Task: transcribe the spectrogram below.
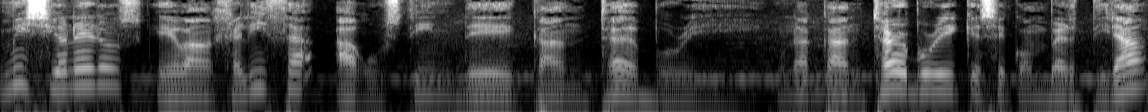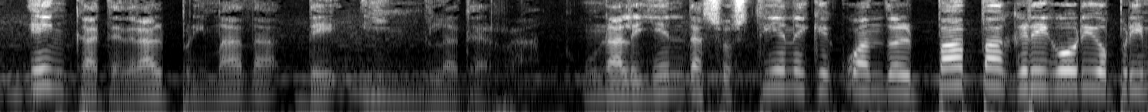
misioneros evangeliza Agustín de Canterbury, una Canterbury que se convertirá en catedral primada de Inglaterra. Una leyenda sostiene que cuando el Papa Gregorio I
